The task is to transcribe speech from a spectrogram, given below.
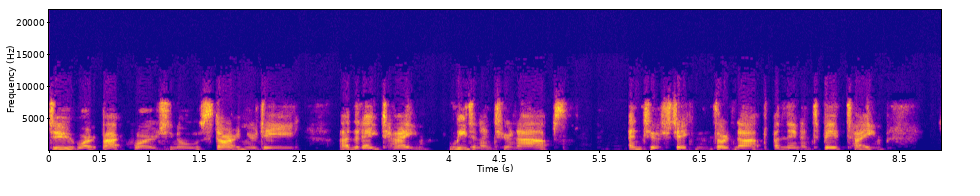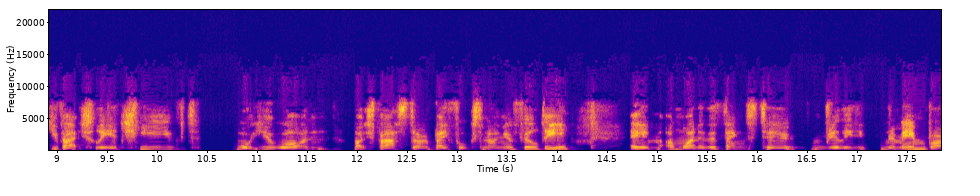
do work backwards, you know, starting your day at the right time, leading into your naps, into your second and third nap, and then into bedtime, you've actually achieved what you want much faster by focusing on your full day. Um, and one of the things to really remember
